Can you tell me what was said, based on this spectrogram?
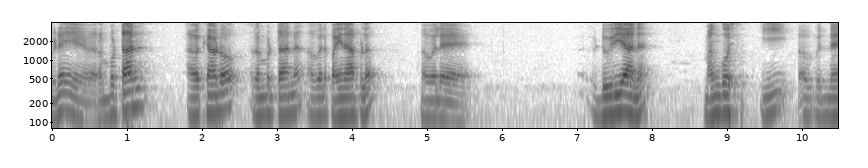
ഇവിടെ റംബുട്ടാൻ അവക്കാഡോ റംബുട്ടാൻ അതുപോലെ പൈനാപ്പിൾ അതുപോലെ ഡുരിയാന് മംഗോസ്റ്റിൻ ഈ പിന്നെ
